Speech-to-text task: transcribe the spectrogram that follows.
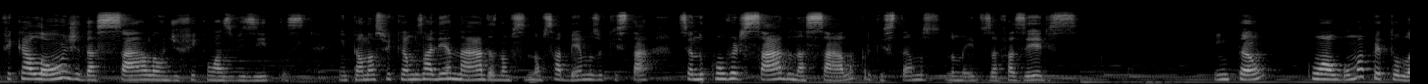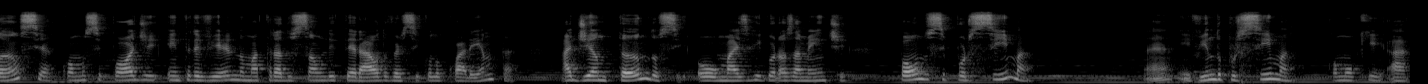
fica longe da sala onde ficam as visitas. Então nós ficamos alienadas, não, não sabemos o que está sendo conversado na sala, porque estamos no meio dos afazeres. Então, com alguma petulância, como se pode entrever numa tradução literal do versículo 40, adiantando-se, ou mais rigorosamente, pondo-se por cima, né, e vindo por cima, como que a,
